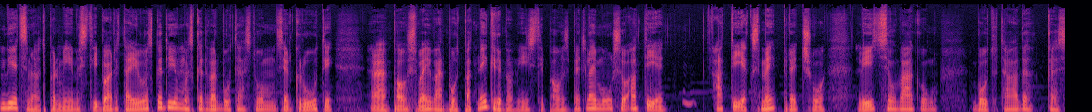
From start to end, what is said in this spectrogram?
liecinātu par mīlestību arī tajos gadījumos, kad varbūt tās to mums ir grūti uh, paust vai varbūt pat negribam īsti paust, bet lai mūsu attie, attieksme pret šo līdzcilvēku būtu tāda, kas,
